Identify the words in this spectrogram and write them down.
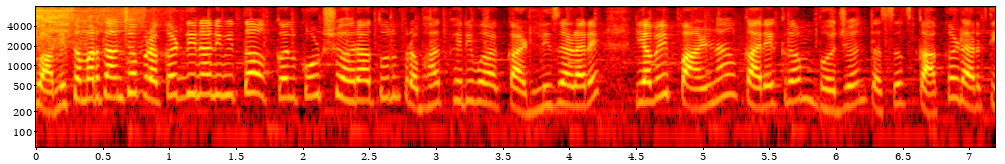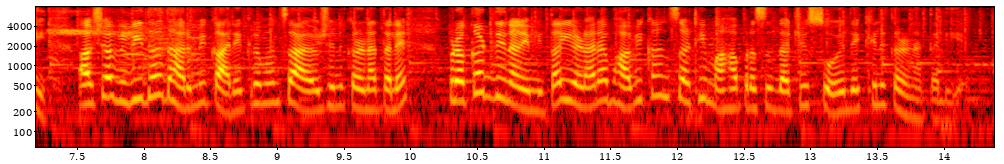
स्वामी समर्थांच्या प्रकट दिनानिमित्त अक्कलकोट शहरातून प्रभात फेरी काढली जाणार आहे. यावेळी पाळणा कार्यक्रम भजन तसंच काकड आरती अशा विविध धार्मिक कार्यक्रमांचं आयोजन करण्यात आलंय. प्रकट दिनानिमित्त येणाऱ्या भाविकांसाठी महाप्रसादाची सोय देखील करण्यात आली आहे.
